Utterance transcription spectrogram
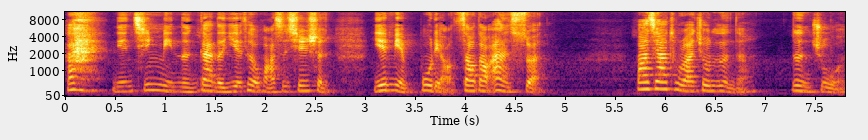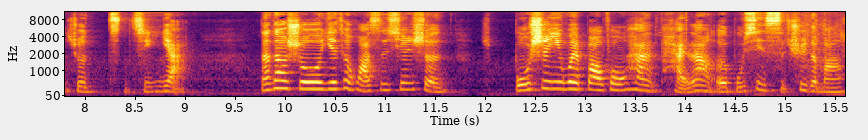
唉，连精明能干的耶特华斯先生也免不了遭到暗算。”巴加突然就愣了，愣住了，就惊讶：难道说耶特华斯先生不是因为暴风和海浪而不幸死去的吗？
